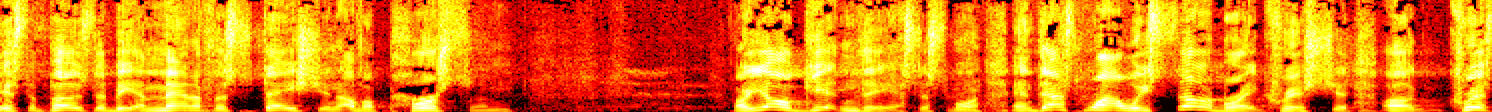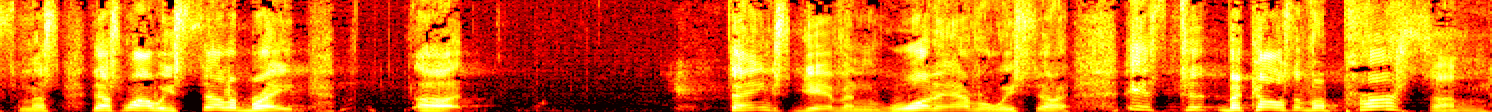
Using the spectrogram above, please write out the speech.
it's supposed to be a manifestation of a person. Are y'all getting this this morning? And that's why we celebrate uh, Christmas. That's why we celebrate uh, Thanksgiving, whatever we celebrate. It's to, because of a person.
